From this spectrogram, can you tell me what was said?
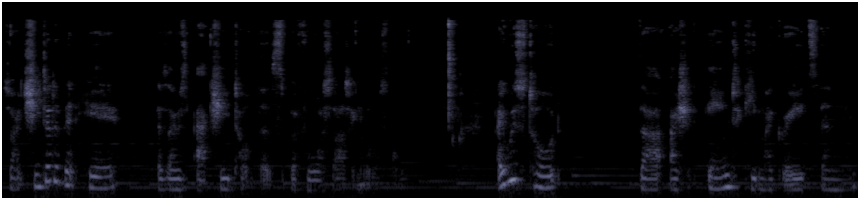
So I cheated a bit here as I was actually told this before starting law school. I was told that I should aim to keep my grades in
